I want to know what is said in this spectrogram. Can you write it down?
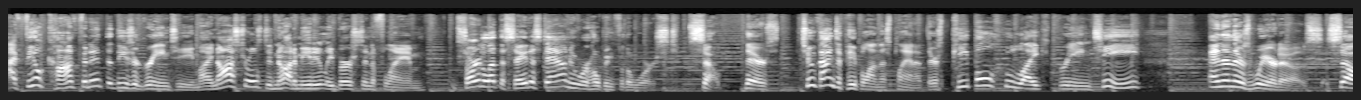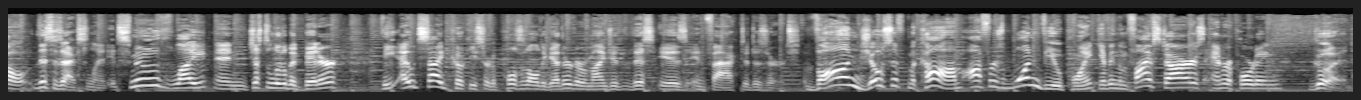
I feel confident that these are green tea. My nostrils did not immediately burst into flame. sorry to let the sadists down who were hoping for the worst. So, there's two kinds of people on this planet. There's people who like green tea, and then there's weirdos. So, this is excellent. It's smooth, light, and just a little bit bitter. The outside cookie sort of pulls it all together to remind you that this is, in fact, a dessert. Vaughn Joseph McComb offers one viewpoint, giving them five stars and reporting good.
